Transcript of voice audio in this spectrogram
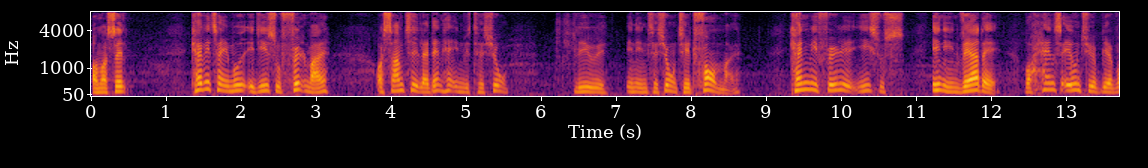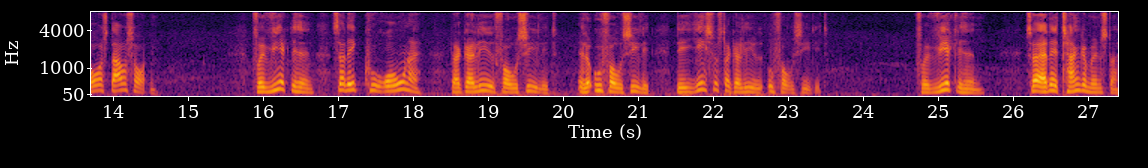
om os selv? Kan vi tage imod et Jesu følg mig, og samtidig lade den her invitation blive en invitation til et form mig? Kan vi følge Jesus ind i en hverdag, hvor hans eventyr bliver vores dagsorden? For i virkeligheden, så er det ikke corona, der gør livet forudsigeligt eller uforudsigeligt. Det er Jesus, der gør livet uforudsigeligt. For i virkeligheden, så er det et tankemønster,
